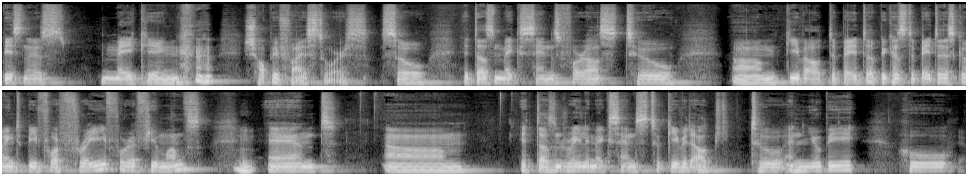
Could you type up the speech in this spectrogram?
business making Shopify stores. So it doesn't make sense for us to um, give out the beta because the beta is going to be for free for a few months. Mm. And um, it doesn't really make sense to give it out to a newbie who yeah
